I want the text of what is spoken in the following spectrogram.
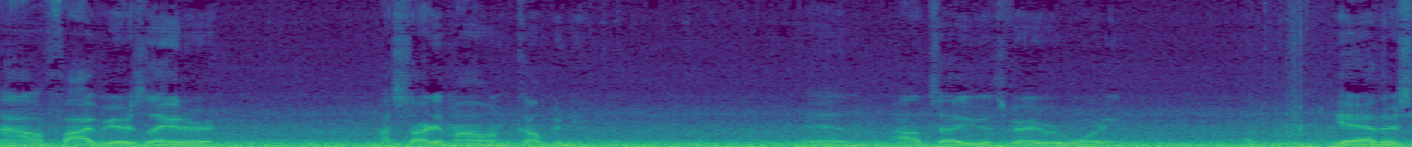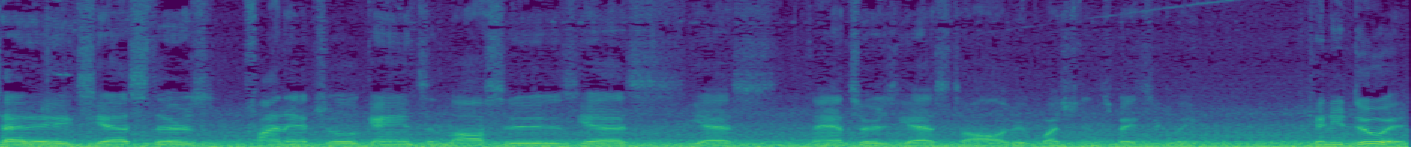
Now, five years later, I started my own company. And I'll tell you, it's very rewarding. Yeah, there's headaches. Yes, there's financial gains and losses. Yes, yes. The answer is yes to all of your questions, basically. Can you do it?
